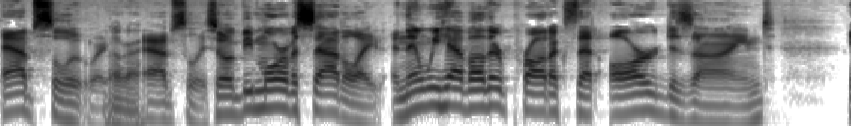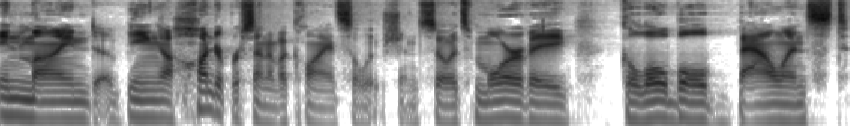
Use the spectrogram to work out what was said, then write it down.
absolutely, Okay. absolutely. So it'd be more of a satellite. And then we have other products that are designed in mind of being 100% of a client solution. So it's more of a global balanced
